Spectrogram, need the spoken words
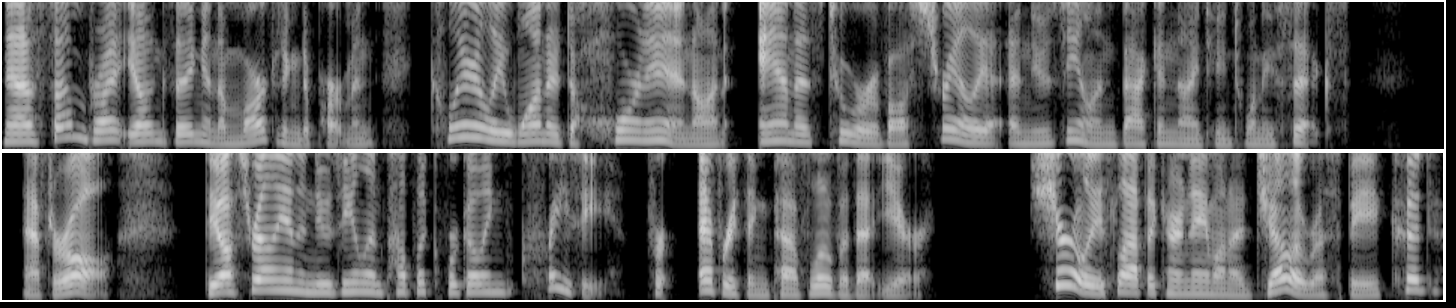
Now, some bright young thing in the marketing department clearly wanted to horn in on Anna's tour of Australia and New Zealand back in 1926. After all, the Australian and New Zealand public were going crazy for everything pavlova that year. Surely slapping her name on a jello recipe could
